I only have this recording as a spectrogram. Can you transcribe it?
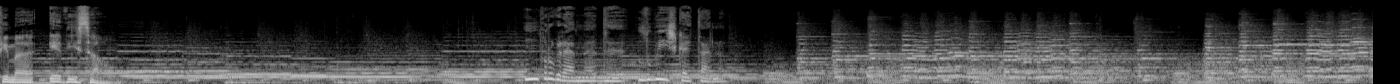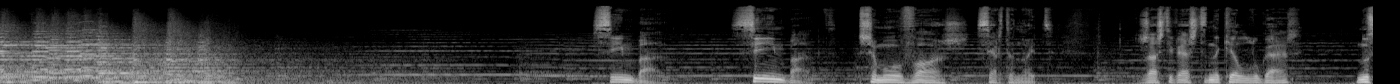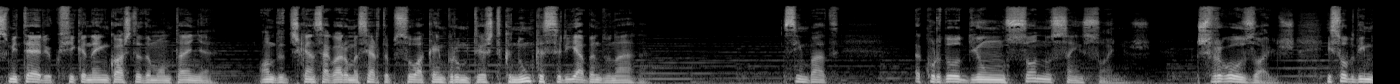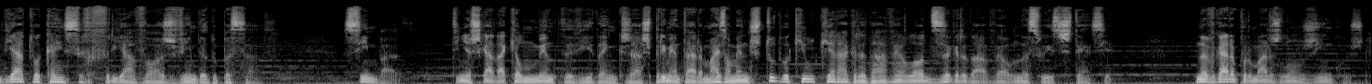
Última edição. Um programa de Luís Caetano. Simbad, Simbad, chamou a voz certa noite. Já estiveste naquele lugar? No cemitério que fica na encosta da montanha, onde descansa agora uma certa pessoa a quem prometeste que nunca seria abandonada? Simbad acordou de um sono sem sonhos. Esfregou os olhos e soube de imediato a quem se referia a voz vinda do passado. Simbad tinha chegado àquele momento da vida em que já experimentara mais ou menos tudo aquilo que era agradável ou desagradável na sua existência. Navegara por mares longínquos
